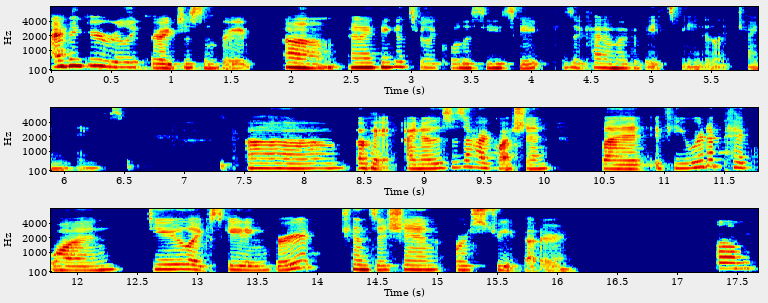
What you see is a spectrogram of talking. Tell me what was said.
I think you're really courageous and brave. Um, and I think it's really cool to see you skate because it kind of motivates me to like try new things. Um, okay, I know this is a hard question, but if you were to pick one, do you like skating vert, transition, or street better? Um,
